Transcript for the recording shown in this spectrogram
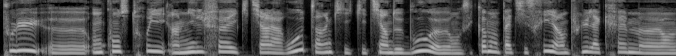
plus euh, on construit un millefeuille qui tient la route, hein, qui, qui tient debout, on- c'est comme en pâtisserie. plus la crème euh,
